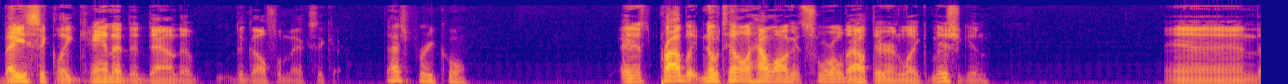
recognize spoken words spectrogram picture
basically Canada down to the Gulf of Mexico. That's pretty cool. And it's probably no telling how long it swirled out there in Lake Michigan. And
